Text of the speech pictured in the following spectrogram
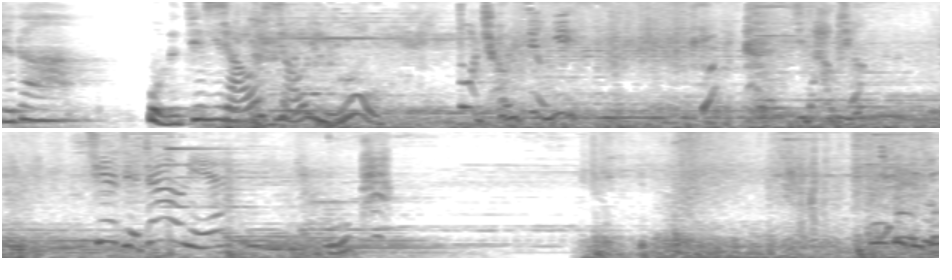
觉得我们见面小小礼物，不成敬意。记得好评，雀姐罩你，不怕。拜托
